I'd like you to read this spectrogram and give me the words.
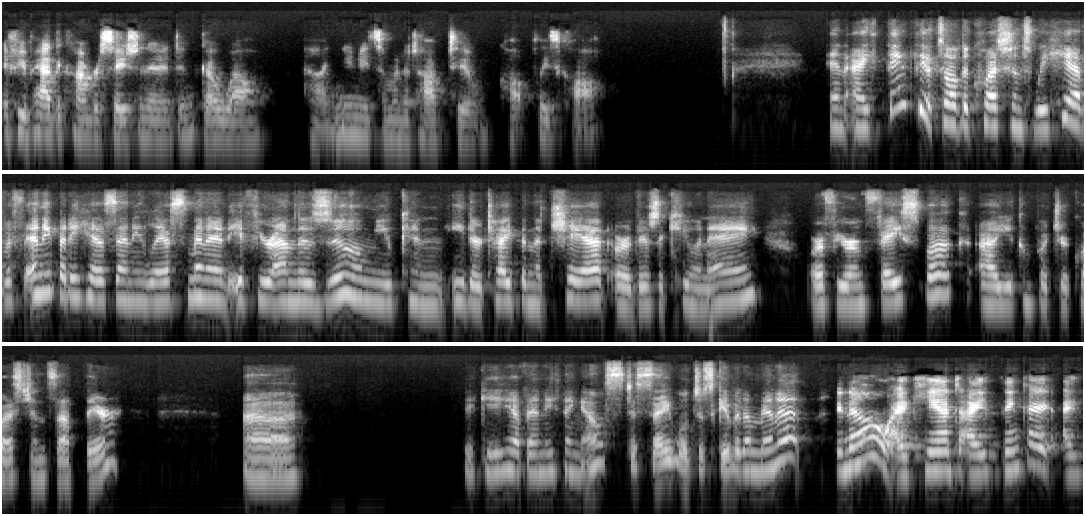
if you've had the conversation and it didn't go well uh, and you need someone to talk to call please call and I think that's all the questions we have. If anybody has any last minute, if you're on the Zoom, you can either type in the chat or there's a Q&A, or if you're on Facebook, uh, you can put your questions up there. Uh, Vicki, have anything else to say? We'll just give it a minute. No, I can't. I think I, I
